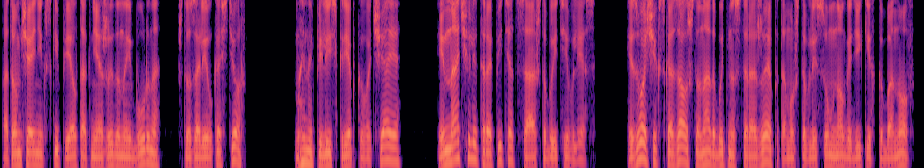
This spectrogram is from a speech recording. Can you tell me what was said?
Потом чайник вскипел так неожиданно и бурно, что залил костер. Мы напились крепкого чая и начали торопить отца, чтобы идти в лес. Извозчик сказал, что надо быть настороже, потому что в лесу много диких кабанов.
